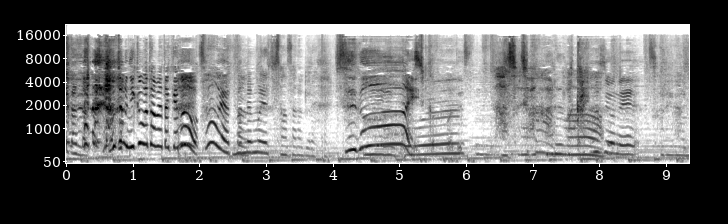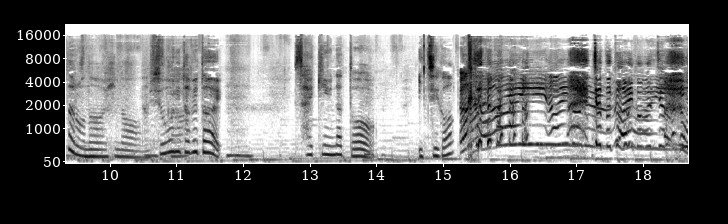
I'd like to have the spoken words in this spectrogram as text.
ったんだ。もちろん肉も食べたけどそうやった。豆もやし3皿ぐらい食べすごーい。かったですあそれわかるわ。わかりますよね。それがなんだろうなひな無何ですか？償に食べたいうん。最近だといちごちょっと可愛い子ぶっちゃったかも。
